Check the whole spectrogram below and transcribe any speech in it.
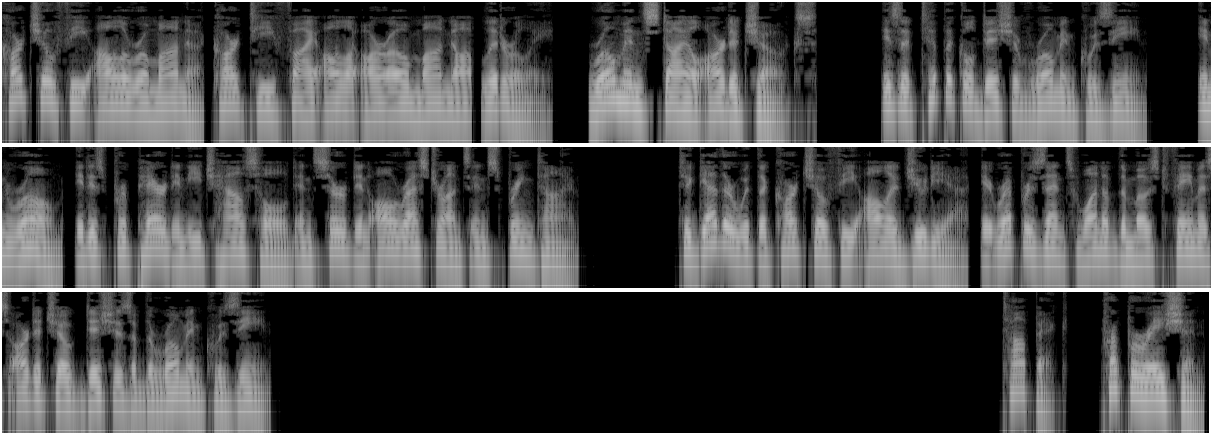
Carciofi alla romana alla ro literally, Roman-style artichokes, is a typical dish of Roman cuisine. In Rome, it is prepared in each household and served in all restaurants in springtime. Together with the carciofi alla Giudia, it represents one of the most famous artichoke dishes of the Roman cuisine. Preparation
